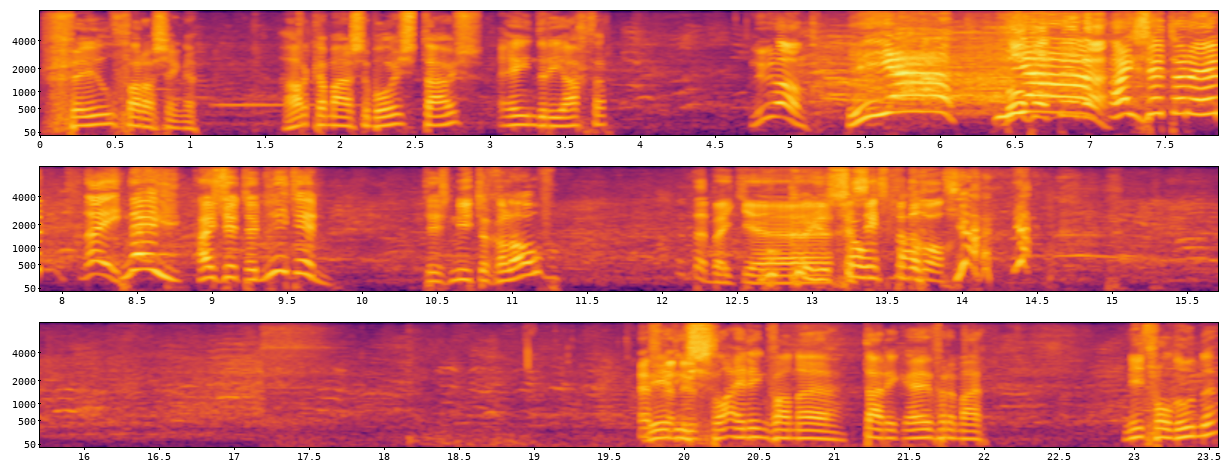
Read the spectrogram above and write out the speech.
Veel verrassingen. Harkemaarse boys thuis. 1-3 achter. Nu dan. Ja! Bal ja! binnen. Hij zit erin. Nee. Nee, hij zit er niet in. Het is niet te geloven. Het is een beetje Hoe kun je uh, gezichtsbedrog. Ja, ja. Weer die sliding van uh, Tarik Everen, maar niet voldoende.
